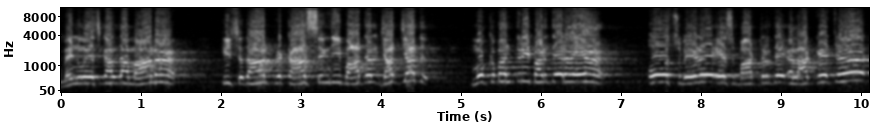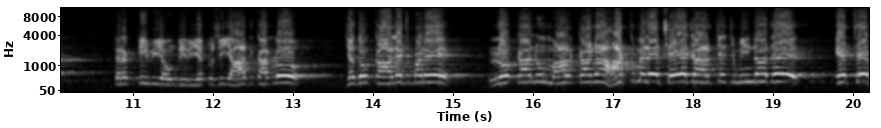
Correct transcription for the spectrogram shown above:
ਮੈਨੂੰ ਇਸ ਗੱਲ ਦਾ ਮਾਣ ਹੈ ਕਿ ਸਰਦਾਰ ਪ੍ਰਕਾਸ਼ ਸਿੰਘ ਜੀ ਬਾਦਲ ਜਦ ਜਦ ਮੁੱਖ ਮੰਤਰੀ ਬਣਦੇ ਰਹੇ ਆ, ਉਸ ਵੇਲੇ ਇਸ ਬਾਰਡਰ ਦੇ ਇਲਾਕੇ 'ਚ ਤਰੱਕੀ ਵੀ ਆਉਂਦੀ ਰਹੀ ਹੈ ਤੁਸੀਂ ਯਾਦ ਕਰ ਲਓ ਜਦੋਂ ਕਾਲਜ ਬਣੇ, ਲੋਕਾਂ ਨੂੰ ਮਾਲਕਾਂ ਦਾ ਹੱਕ ਮਿਲੇ 6000 'ਚ ਜ਼ਮੀਨਾਂ ਦੇ। ਇੱਥੇ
